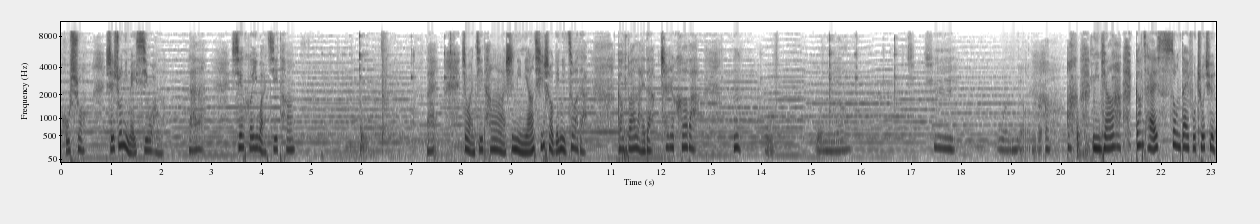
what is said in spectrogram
胡说，谁说你没希望了？来来，先喝一碗鸡汤。来，这碗鸡汤啊，是你娘亲手给你做的，刚端来的，趁热喝吧。嗯。娘啊！啊，你娘啊！刚才送大夫出去，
